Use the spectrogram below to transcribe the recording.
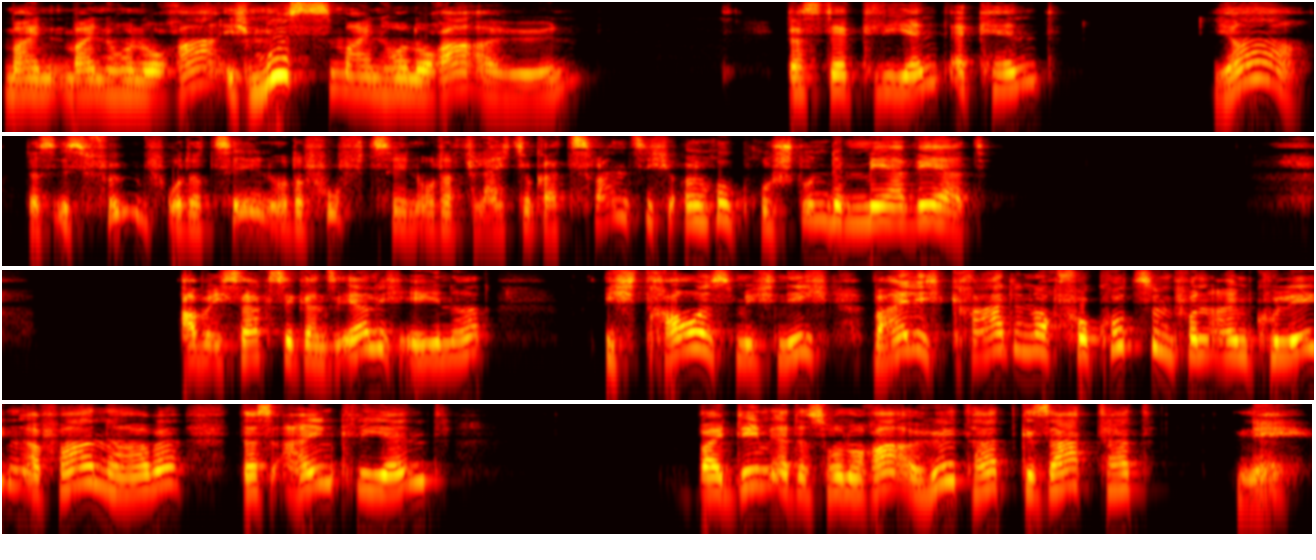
mein, mein Honorar, ich muss mein Honorar erhöhen, dass der Klient erkennt, ja, das ist fünf oder zehn oder 15 oder vielleicht sogar 20 Euro pro Stunde mehr wert. Aber ich sag's dir ganz ehrlich, Egenhard, ich traue es mich nicht, weil ich gerade noch vor kurzem von einem Kollegen erfahren habe, dass ein Klient, bei dem er das Honorar erhöht hat, gesagt hat, nee,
